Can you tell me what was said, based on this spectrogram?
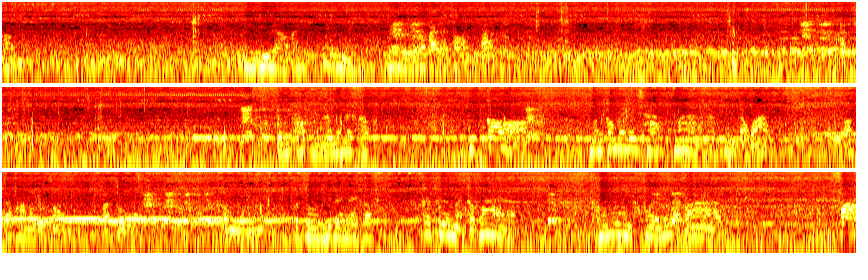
ครับมีวี่แววไหมไม่มีไม่มีเข้าไปแล้วต่อดีกว่า ตรงนี้ออฟเห็นแล้วไหมครับ ก็มันก็ไม่ได้ชัดมากครับเพียงแต่ว่าเอาจะพามาดูตรงประตูตรงนี้ประตูนี้เป็นไงครับ ก็คือเหมือนกับว่าเขามีคนที่แบบว่า เฝ้า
